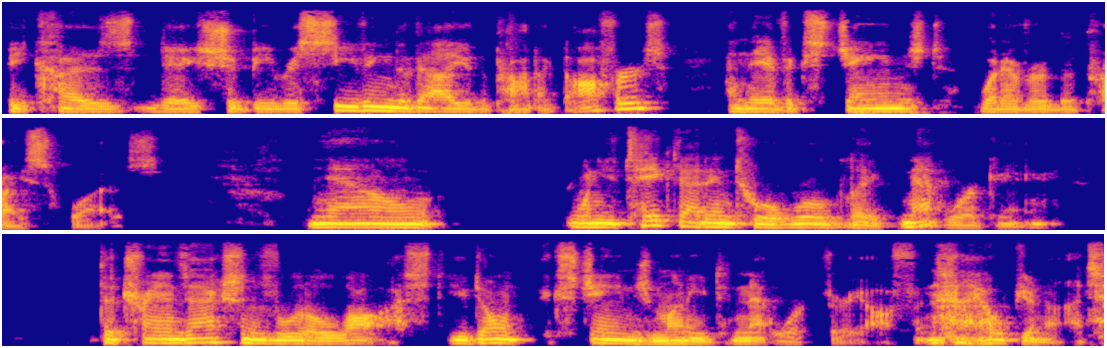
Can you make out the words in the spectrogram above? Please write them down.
because they should be receiving the value the product offers and they have exchanged whatever the price was. Now, when you take that into a world like networking, the transaction is a little lost. You don't exchange money to network very often. I hope you're not.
